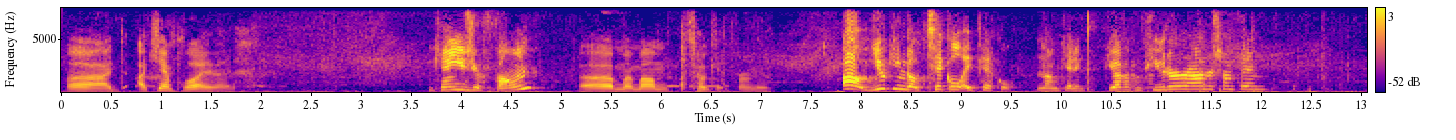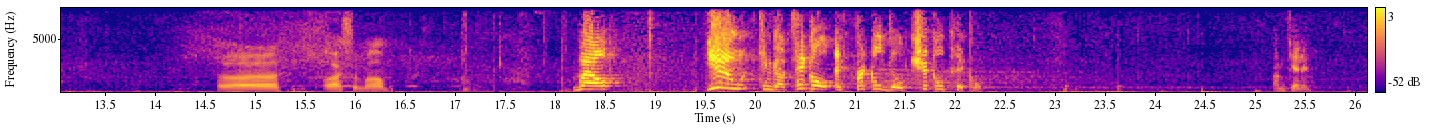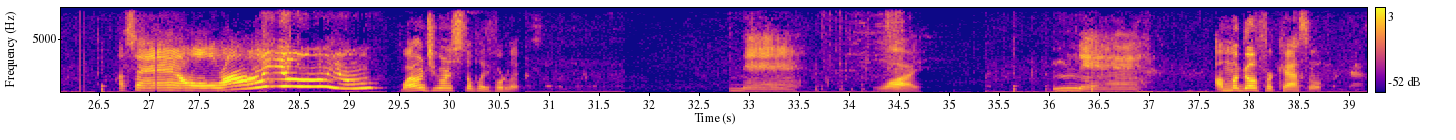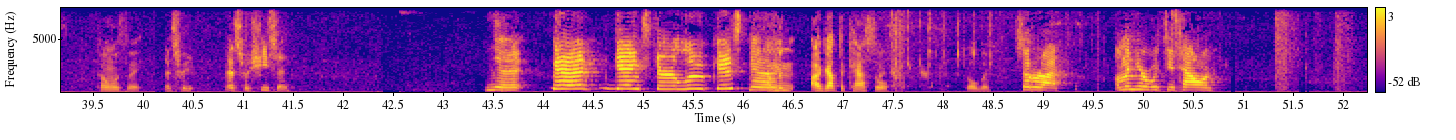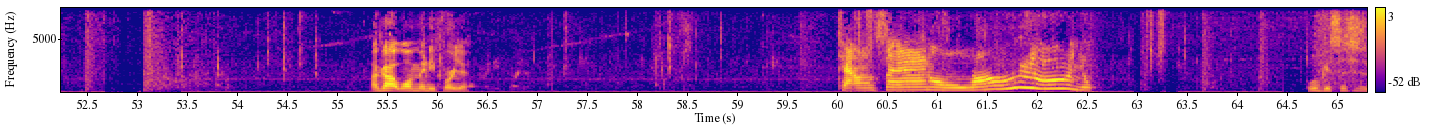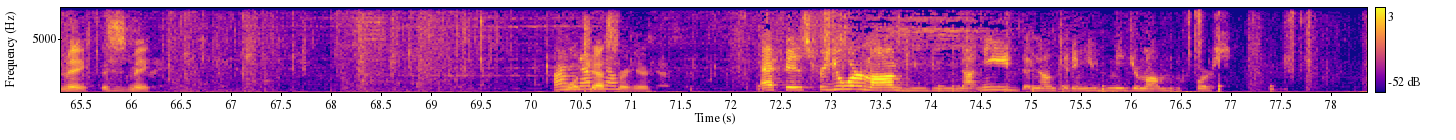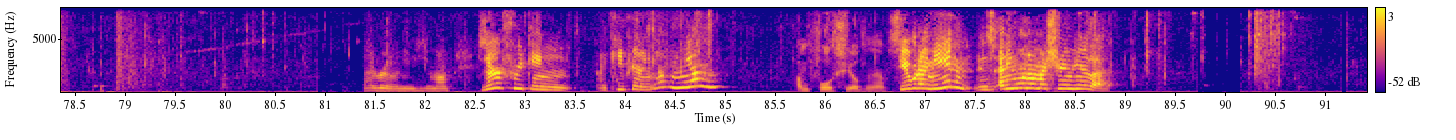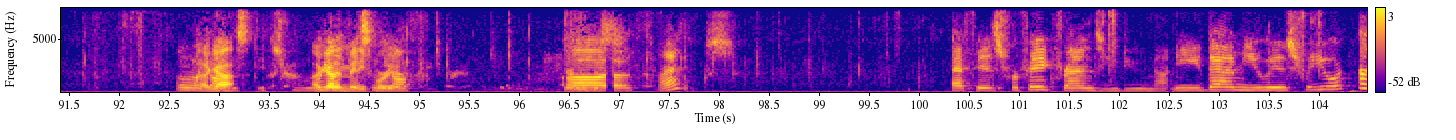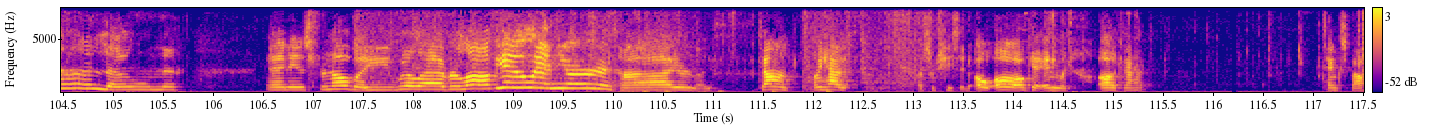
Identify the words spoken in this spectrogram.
Uh, I can't play then. You can't use your phone? Uh, my mom took it from me. Oh, you can go tickle a pickle. No, I'm kidding. Do you have a computer around or something? Uh, my mom. Well, you can go tickle a frickle dill chickle pickle. I'm kidding. I said, alright. Why don't you want to still play Fortnite? Nah, Why? nah. I'm gonna go for castle. Come with me. That's what that's what she said. Nah, nah, gangster Lucas. Nah. I'm in. I got the castle building. so did I. I'm in here with you, Talon. I got one mini for you. Talon San Orange. Lucas, this is me. This is me. Nom, chest right here. F is for your mom. You do not need. No, I'm kidding. You need your mom, of course. Everyone needs your mom. Is there a freaking? I keep hearing yum yum. I'm full shield now. See what I mean? Does anyone on my stream hear that? Oh my I god, got- this, it's really I got a mini for you. off. Here, Uh, thanks. F is for fake friends, you do not need them. U is for you're alone. N is for nobody will ever love you in your entire life. Talon, let me have it. That's what she said. Oh, oh, okay, anyway. Uh, can I have it? Thanks, pal.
